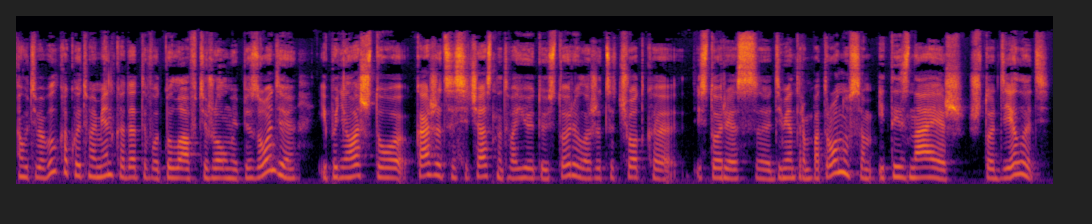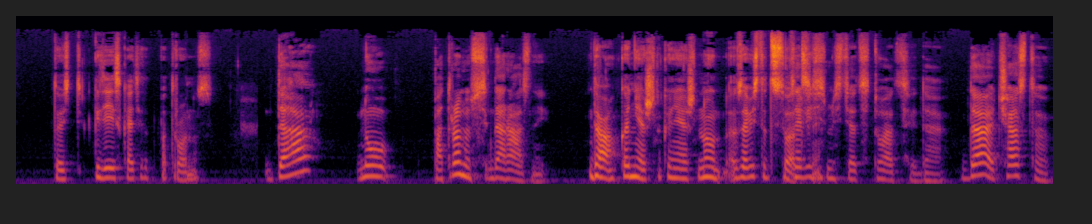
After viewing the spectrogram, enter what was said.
А у тебя был какой-то момент, когда ты вот была в тяжелом эпизоде и поняла, что, кажется, сейчас на твою эту историю ложится четкая история с Дементором Патронусом, и ты знаешь, что делать, то есть где искать этот Патронус? Да, но патронус всегда разный. Да, конечно, конечно. Ну, зависит от В ситуации. зависимости от ситуации, да. Да, часто.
